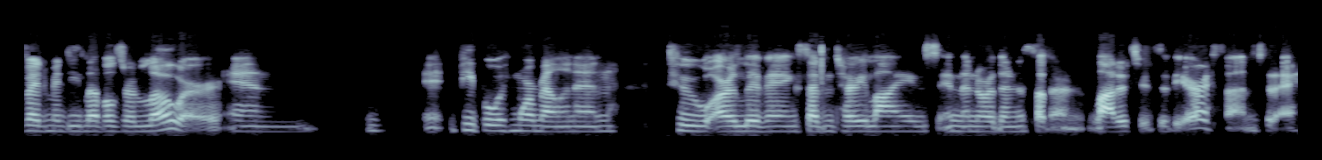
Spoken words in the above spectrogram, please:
vitamin D levels are lower in, i people with more melanin who are living sedentary lives in the northern and southern latitudes of the earth then today.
